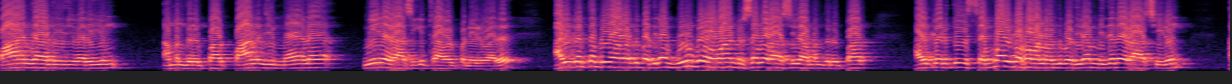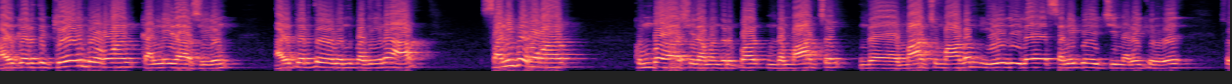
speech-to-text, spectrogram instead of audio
பதினஞ்சாம் தேதி வரையும் அமர்ந்திருப்பார். பதினஞ்சு மேல மீன ராசிக்கு டிராவல் பண்ணிடுவாரு. அதுக்கடுத்தபடியா வந்து பாத்தீங்கன்னா குரு பகவான் ரிஷப ராசியில அமர்ந்திருப்பார். அதுக்கடுத்து செவ்வாய் பகவான் வந்து பாத்தீங்கன்னா மிதன ராசியிலும் அதுக்கடுத்து கேது பகவான் கன்னி ராசியிலும் அதுக்கடுத்து வந்து பாத்தீங்கன்னா சனி பகவான் கும்ப ராசியில் அமர்ந்திருப்பார். இந்த மார்ச்சும் இந்த மார்ச் மாதம் இறுதியில சனி பயிற்சி நடக்கிறது. ஸோ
